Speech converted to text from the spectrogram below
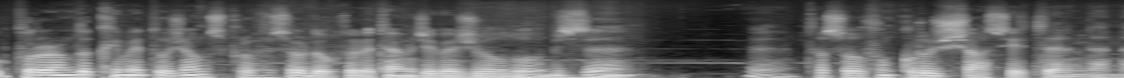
Bu programda kıymetli hocamız Profesör Doktor Ethem Cebecioğlu bize e, tasavvufun kurucu şahsiyetlerinden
